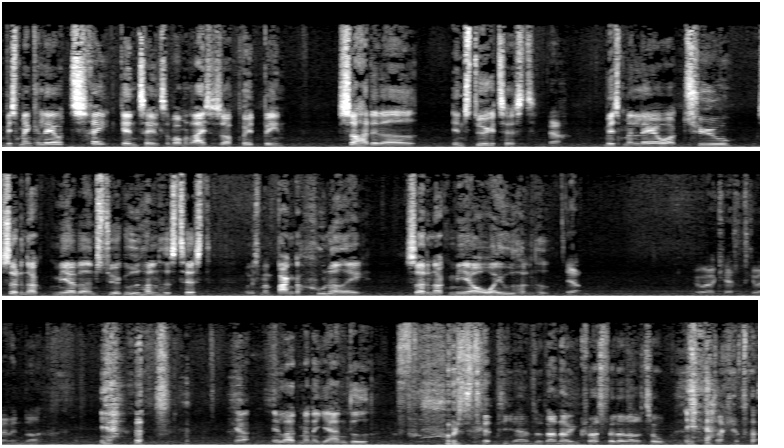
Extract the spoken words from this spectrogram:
hvis man kan lave tre gentagelser, hvor man rejser sig op på et ben, så har det været en styrketest. Ja. Hvis man laver 20, så er det nok mere været en styrke udholdenhedstest, og hvis man banker 100 af, så er det nok mere over i udholdenhed. Ja. Jo, at kassen skal være mindre. Ja. ja. Eller at man er hjernedød, Fuldstændig hjernet. Der er nok en crossfitter eller to, Ja. der, kan, bare-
